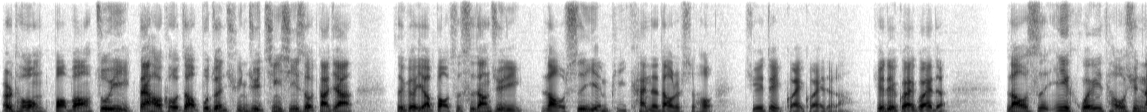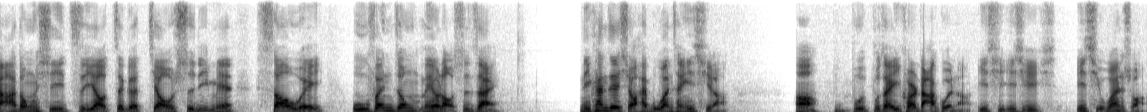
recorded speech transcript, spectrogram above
儿童、宝宝注意戴好口罩，不准群聚，勤洗手，大家这个要保持适当距离。老师眼皮看得到的时候，绝对乖乖的啦，绝对乖乖的。老师一回头去拿东西，只要这个教室里面稍微。五分钟没有老师在，你看这些小孩不完成一起了啊？不不不在一块打滚了，一起一起一起玩耍。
